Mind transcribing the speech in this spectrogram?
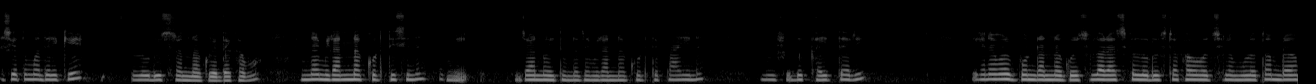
আজকে তোমাদেরকে লুডুস রান্না করে দেখাবো। না, আমি রান্না করতেছি না, আমি জানোই তোমরা যে আমি রান্না করতে পারি না। আমি শুধু খাইতারি। এখানে আমার বোন রান্না করেছিল আর আজকে লুডুসটা খাওয়া হচ্ছিল মূলত আমরা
